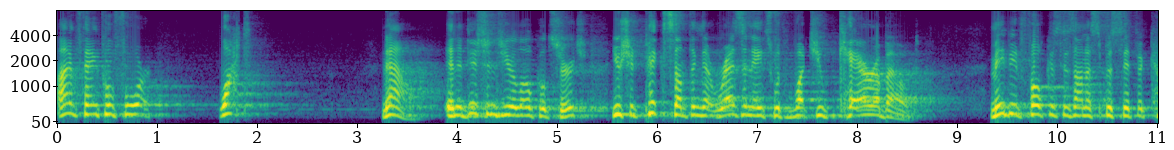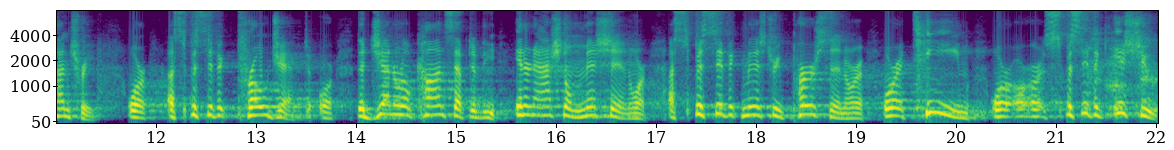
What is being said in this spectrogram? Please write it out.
I'm thankful for what? Now, in addition to your local church, you should pick something that resonates with what you care about. Maybe it focuses on a specific country or a specific project or the general concept of the international mission or a specific ministry person or, or a team or, or, or a specific issue.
